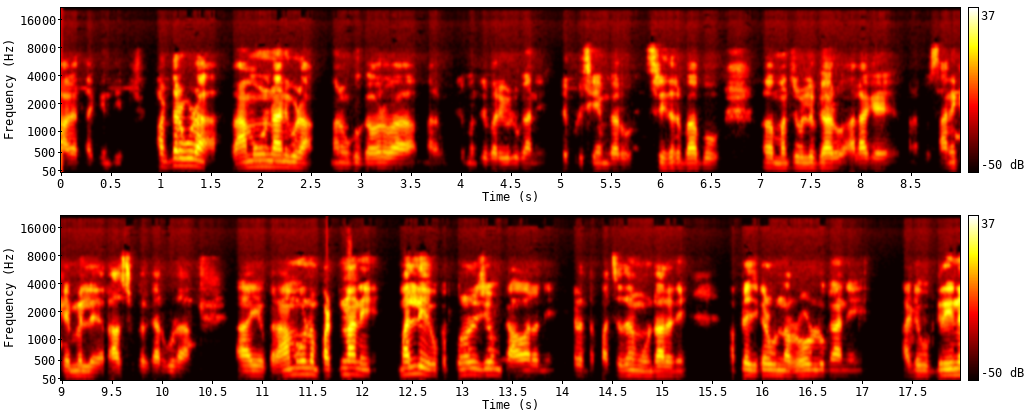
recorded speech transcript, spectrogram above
బాగా తగ్గింది. ఫర్దర్ కూడా రామగుండాన్ని కూడా మనకు గౌరవ మన ముఖ్యమంత్రి వర్యులు కానీ డిప్యూటీ సీఎం గారు శ్రీధర్ బాబు మంత్రివర్యులు గారు అలాగే మనకు స్థానిక ఎమ్మెల్యే రాజశేఖర్ గారు కూడా ఆ యొక్క రామగుండం పట్టణాన్ని మళ్ళీ ఒక పునరుజ్జీవం కావాలని ఇక్కడ పచ్చదనం ఉండాలని అప్పుడే ఇక్కడ ఉన్న రోడ్లు కానీ అటు గ్రీన్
